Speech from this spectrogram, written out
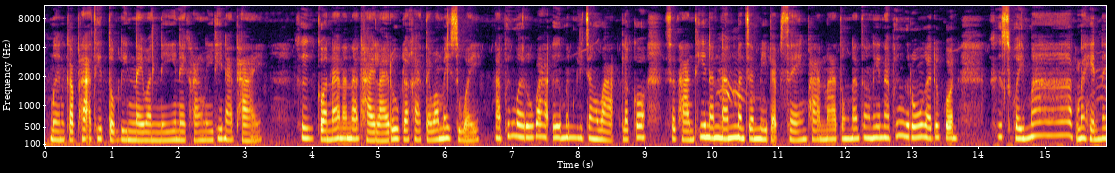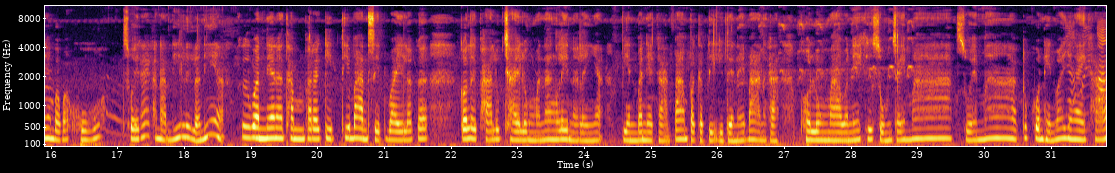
เหมือนกับพระอาทิตย์ตกดินในวันนี้ในครั้งนี้ที่นาถ่าย คือก่อนหน้านั้นนาถ่ายหลายรูปแล้วค่ะ แต่ว่าไม่สวย นาเพิ่งมารู้ว่าเออมันมีจังหวะ แล้วก็สถานที่นั้นๆ มันจะมีแบบแสงผ่านมาตรงนั้นตรงนี้นาเพิ่งรู้ค่ะทุกคนคือสวยมากนะเห็นนะยังบอกว่าโอ้โหสวยได้ขนาดนี้เลยเหรอเนี่ย คือวันเนี้ยนะทำภารกิจที่บ้านเสร็จไวแล้วก็ก็เลยพาลูกชายลงมานั่งเล่นอะไรเงี้ย เปลี่ยนบรรยากาศบ้างปกติอยู่แต่ในบ้านค่ะ พอลงมาวันนี้คือสมใจมาก สวยมาก ทุกคนเห็นว่ายังไงคะ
